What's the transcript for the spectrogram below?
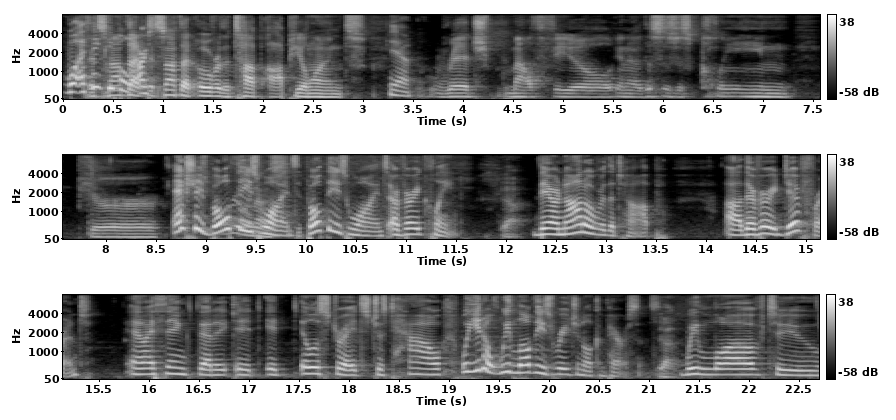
Well, I think it's people not that are. it's not that over the top opulent, yeah. rich mouthfeel. You know, this is just clean, pure. Actually, both really these nice. wines, both these wines are very clean. Yeah. They are not over the top. Uh, they're very different. And I think that it, it, it illustrates just how, well, you know, we love these regional comparisons. Yeah. We love to,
